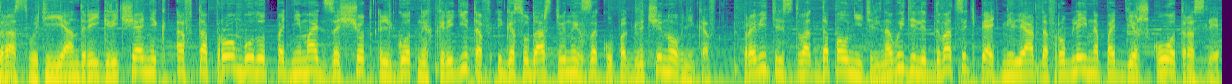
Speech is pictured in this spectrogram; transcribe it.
Здравствуйте, я Андрей Гречаник. Автопром будут поднимать за счет льготных кредитов и государственных закупок для чиновников. Правительство дополнительно выделит 25 миллиардов рублей на поддержку отрасли.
